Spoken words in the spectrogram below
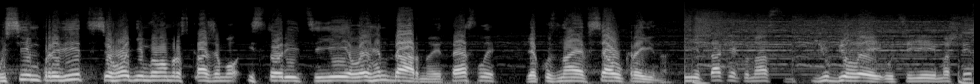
Усім привіт! Сьогодні ми вам розкажемо історію цієї легендарної Тесли, яку знає вся Україна. І так як у нас юбілей у цієї машини,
